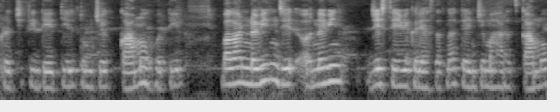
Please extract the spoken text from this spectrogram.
प्रचिती देतील तुमचे कामं होतील. बघा नवीन जे नवीन जे सेवेकरी असतात ना त्यांचे महाराज कामं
